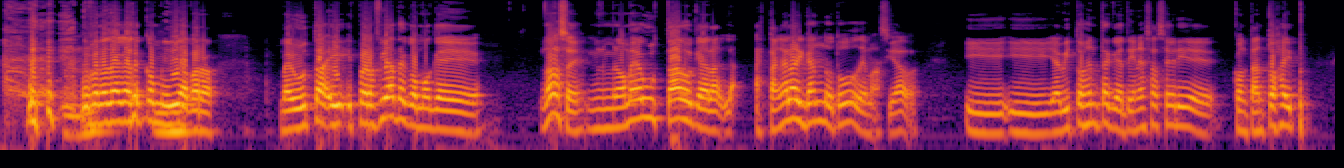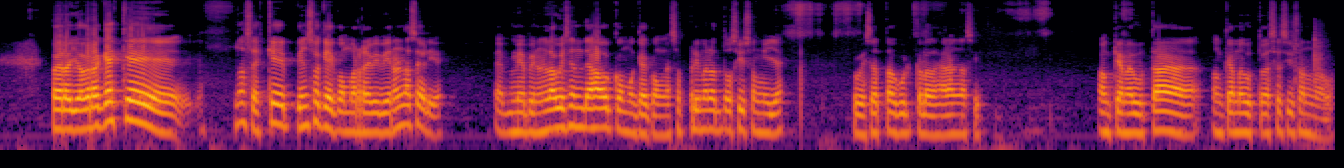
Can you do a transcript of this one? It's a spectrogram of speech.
Después no sabía qué hacer con mi día, pero me gusta. Y, pero fíjate, como que. No sé, no me ha gustado que la- están alargando todo demasiado. Y, y he visto gente que tiene esa serie con tanto hype. Pero yo creo que es que, no sé, es que pienso que como revivieron la serie, en mi opinión la hubiesen dejado como que con esos primeros dos seasons y ya. Hubiese estado cool que lo dejaran así. Aunque me gusta, aunque me gustó ese season nuevo.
